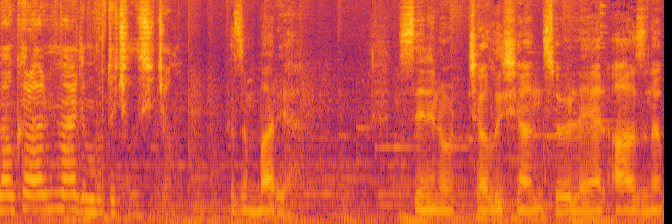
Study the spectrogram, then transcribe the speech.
ben kararımı verdim burada çalışacağım. Kızım var ya, senin o çalışan, söyleyen ağzına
